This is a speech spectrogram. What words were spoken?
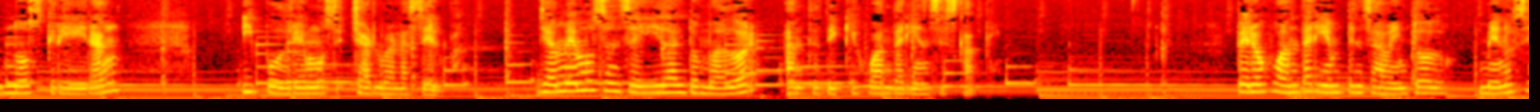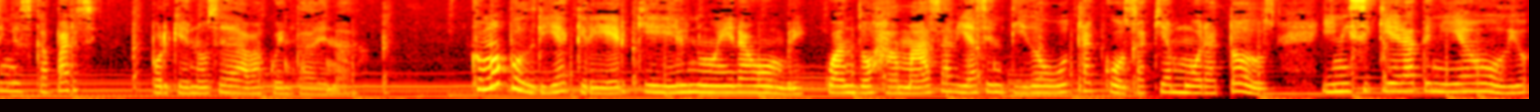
nos creerán y podremos echarlo a la selva. Llamemos enseguida al domador antes de que Juan Darien se escape. Pero Juan Darien pensaba en todo, menos en escaparse, porque no se daba cuenta de nada. ¿Cómo podría creer que él no era hombre cuando jamás había sentido otra cosa que amor a todos y ni siquiera tenía odio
